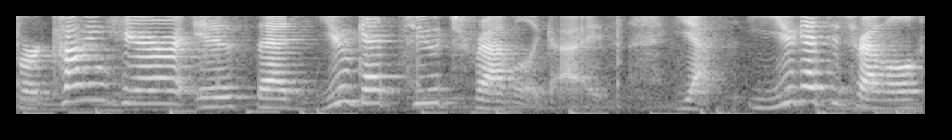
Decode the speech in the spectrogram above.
for coming here is that you get to travel, guys. Yes, you get to travel.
